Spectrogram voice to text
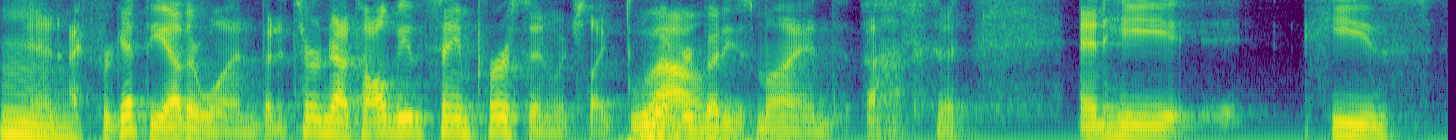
and I forget the other one, but it turned out to all be the same person, which like blew Wow. everybody's mind. and he he's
